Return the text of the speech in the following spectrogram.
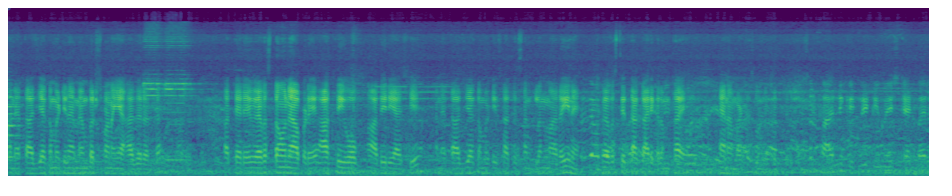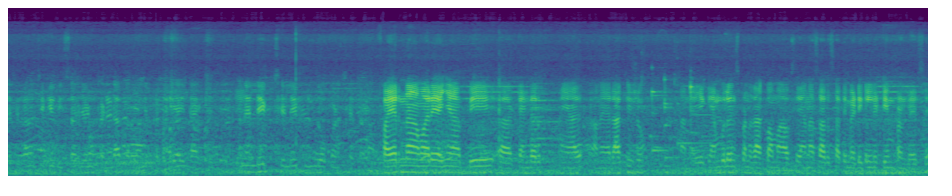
અને તાજિયા કમિટીના મેમ્બર્સ પણ અહીંયા હાજર હતા. અત્યારે વ્યવસ્થાઓને આપણે આખરી ઓપ આપી રહ્યા છીએ અને તાજિયા કમિટી સાથે સંકલનમાં રહીને વ્યવસ્થિત આ કાર્યક્રમ થાય એના માટે સુનિશ્ચિત કરીશું ફાયરની કેટલી ટીમે સ્ટેન્ડ બાય કારણ છે કે વિસર્જન ઠંડા કરવાની પ્રક્રિયા થાય છે અને લેક છે લેક ઊંડો પણ છે. ફાયરના અમારે અહીંયા બે ટેન્ડર અહીંયા અમે રાખીશું અને એક એમ્બ્યુલન્સ પણ રાખવામાં આવશે. આના સાથે સાથે મેડિકલની ટીમ પણ રહેશે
